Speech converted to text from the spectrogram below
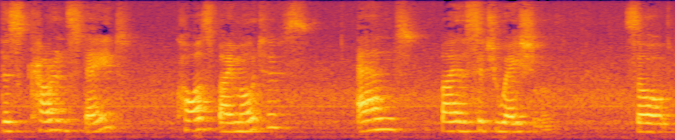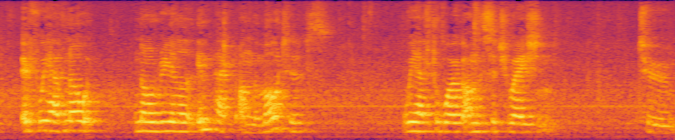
this current state caused by motives and by the situation. So if we have no no real impact on the motives, we have to work on the situation to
